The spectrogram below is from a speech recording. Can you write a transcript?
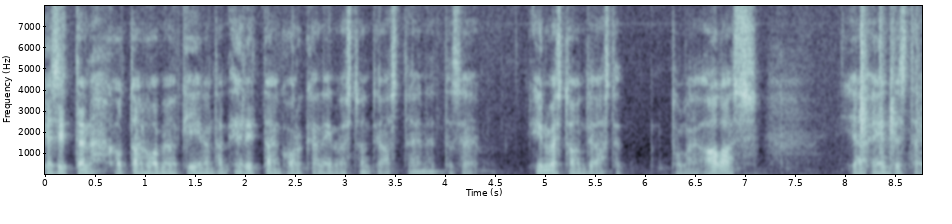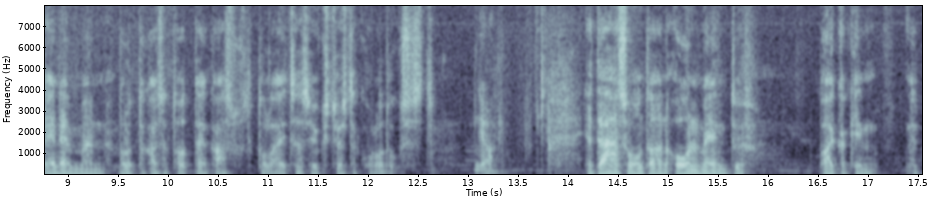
ja sitten ottaen huomioon Kiinan tämän erittäin korkean investointiasteen, että se investointiaste tulee alas ja entistä enemmän bruttokansantuotteen kasvusta tulee itse asiassa yksityistä kulutuksesta. Joo. Ja tähän suuntaan on menty, vaikkakin nyt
